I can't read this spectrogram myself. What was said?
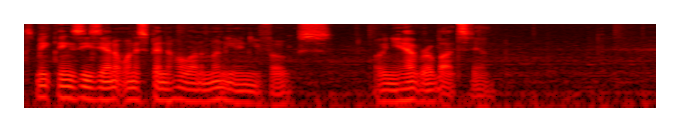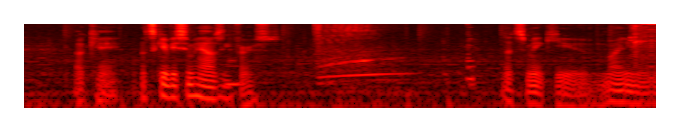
Let's make things easy. I don't want to spend a whole lot of money on you folks. Oh, and you have robots down. Okay, let's give you some housing first. Let's make you mining.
